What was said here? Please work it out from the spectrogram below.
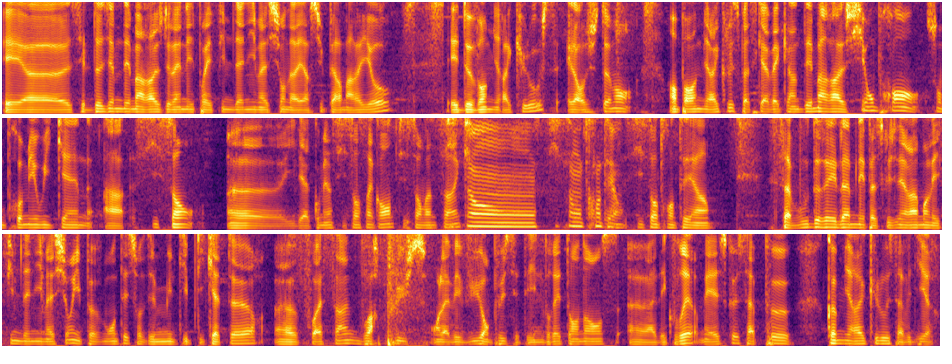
Et euh, c'est le deuxième démarrage de l'année pour les films d'animation derrière Super Mario et devant Miraculous. Et alors justement, en parlant de Miraculous, parce qu'avec un démarrage, si on prend son premier week-end à 600, euh, il est à combien? 650, 625 600 631. 631. Ça voudrait l'amener, parce que généralement les films d'animation, ils peuvent monter sur des multiplicateurs euh, x5, voire plus. On l'avait vu, en plus, c'était une vraie tendance euh, à découvrir. Mais est-ce que ça peut, comme Miraculous, ça veut dire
